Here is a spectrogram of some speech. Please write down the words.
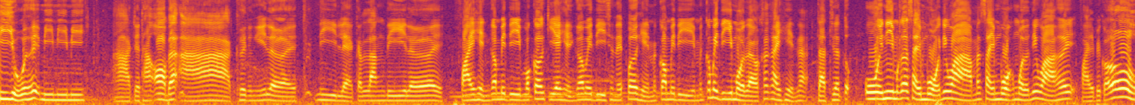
มีอยู่เว้ยเฮ้ยมีมีมี อ่าเจอทางอ้อมแล้วอ่าขึ้นอย่างนี้เลย นี่แหละกำลังดีเลย ไฟเห็นก็ไม่ดีวอลเกอร์เกียร์เห็นก็ไม่ดีสไนเปอร์เห็นมันก็ไม่ดี มันก็ไม่ดีหมดแล้วถ้าใครเห็นอะแต่ทีละตัวโอ้ยนี่มันก็ใส่หมวกนี่ว่ามันใส่หมวกหมดแล้วนี่ว่าเฮ้ยไฟไปก็โอ้โห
